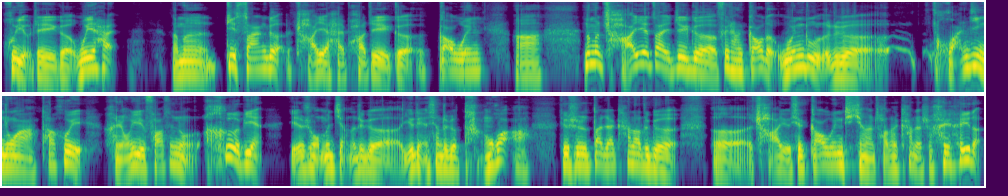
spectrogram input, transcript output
会有这一个危害。那么第三个，茶叶还怕这个高温啊。那么茶叶在这个非常高的温度的这个环境中啊，它会很容易发生这种褐变，也就是我们讲的这个有点像这个糖化啊，就是大家看到这个呃茶有些高温体现的茶，它看的是黑黑的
